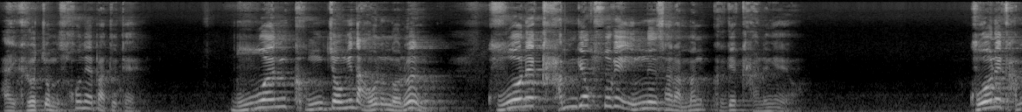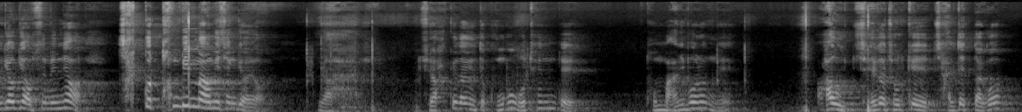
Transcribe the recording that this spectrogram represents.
아이 그것 좀 손해 봐도 돼. 무한 긍정이 나오는 거는 구원의 감격 속에 있는 사람만 그게 가능해요. 구원의 감격이 없으면요 자꾸 텅 빈 마음이 생겨요. 야, 제 학교 다닐 때 공부 못 했는데 돈 많이 벌었네. 아우, 제가 저렇게 잘 됐다고?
